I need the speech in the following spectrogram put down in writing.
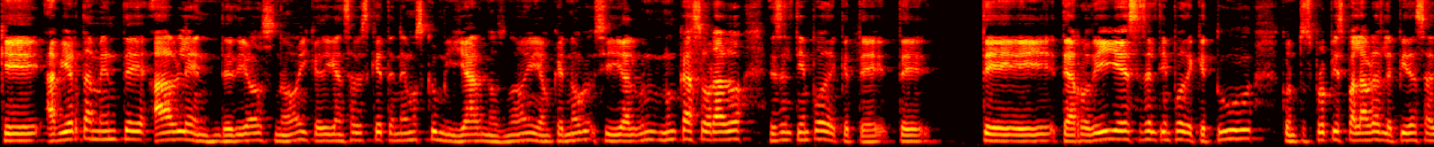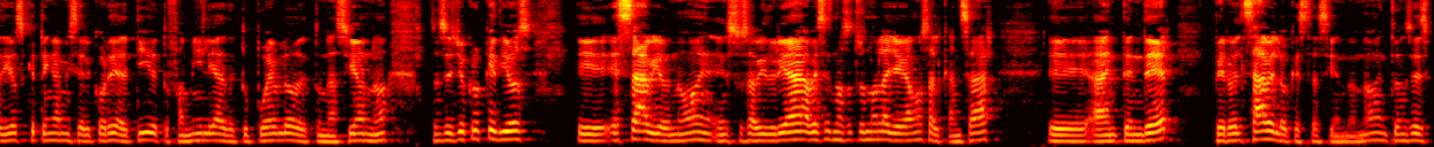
que abiertamente hablen de Dios, ¿no? Y que digan, ¿sabes qué? Tenemos que humillarnos, ¿no? Y aunque no, si algún, nunca has orado, es el tiempo de que te, te, te, te, arrodilles, es el tiempo de que tú con tus propias palabras le pidas a Dios que tenga misericordia de ti, de tu familia, de tu pueblo, de tu nación, ¿no? Entonces yo creo que Dios eh, es sabio, ¿no? En, su sabiduría a veces nosotros no la llegamos a alcanzar, eh, a entender, pero Él sabe lo que está haciendo, ¿no? Entonces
